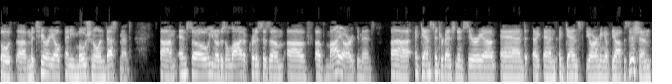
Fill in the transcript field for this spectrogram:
both uh, material and emotional investment. Um, and so, you know, there's a lot of criticism of of my argument uh, against intervention in Syria and uh, and against the arming of the opposition.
